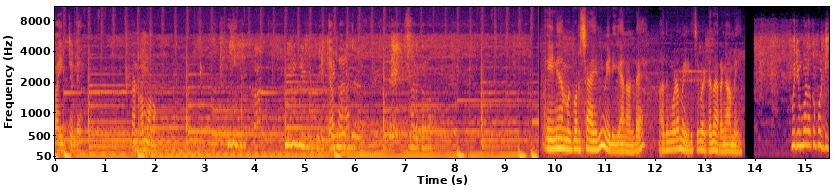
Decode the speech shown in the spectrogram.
ലൈറ്റ് അല്ലേ? രണ്ടെണ്ണം വേണോ? ഇനി നമുക്ക് കുറച്ച് അരി മേടിക്കാനുണ്ട്. അതും കൂടെ മേടിച്ച് പെട്ടെന്ന് ഇറങ്ങാമേ കുരുമുളക് പൊടി.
